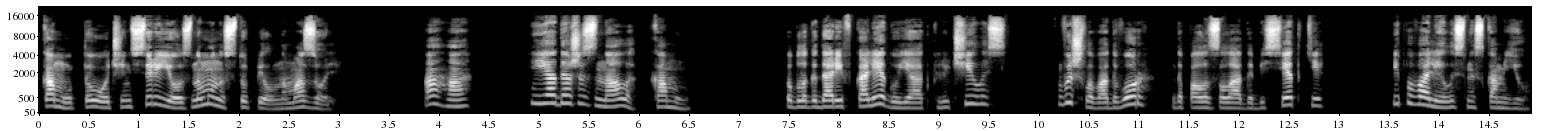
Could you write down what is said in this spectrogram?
кому-то очень серьезному наступил на мозоль. Ага, я даже знала, кому. Поблагодарив коллегу, я отключилась, вышла во двор, доползла до беседки и повалилась на скамью.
